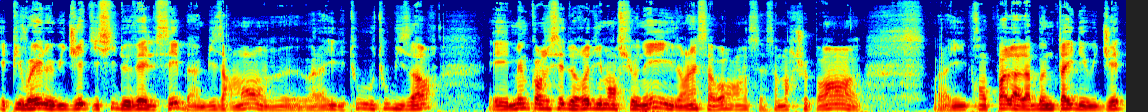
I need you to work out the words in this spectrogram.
Et puis, vous voyez, le widget ici de VLC, ben, bizarrement, euh, voilà, il est tout, tout bizarre. Et même quand j'essaie de redimensionner, il veut rien savoir. Hein. Ça, ça marche pas. Voilà, il prend pas la, bonne taille des widgets.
